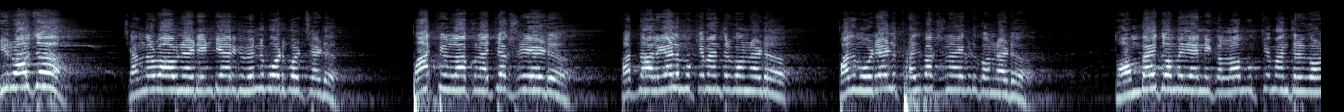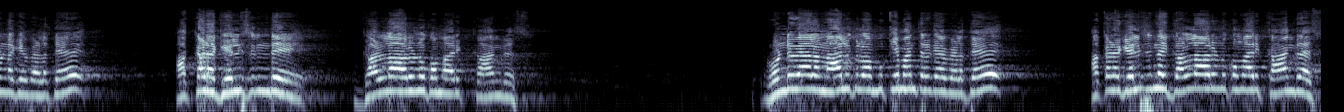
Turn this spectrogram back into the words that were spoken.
ఈ రోజు చంద్రబాబు నాయుడు ఎన్టీఆర్కి వెన్నుపోటు పొడిచాడు. పార్టీని లాక్కుని అధ్యక్షుడు అయ్యాడు పద్నాలుగేళ్ళు ముఖ్యమంత్రిగా ఉన్నాడు. పదమూడేళ్ళు ప్రతిపక్ష నాయకుడిగా ఉన్నాడు. తొంభై తొమ్మిది ఎన్నికల్లో ముఖ్యమంత్రిగా ఉండకి వెళితే అక్కడ గెలిచింది గళ్ళ అరుణ కుమారి కాంగ్రెస్. రెండు వేల నాలుగులో ముఖ్యమంత్రిగా వెళితే అక్కడ గెలిచింది గళ్ళ అరుణ కుమారి కాంగ్రెస్.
